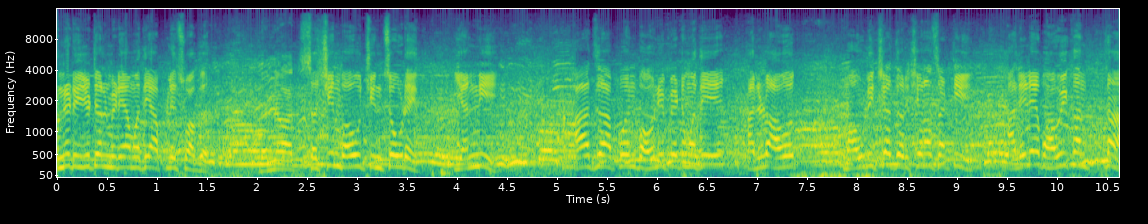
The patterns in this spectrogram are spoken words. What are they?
पुणे डिजिटल मीडियामध्ये आपले स्वागत. धन्यवाद. सचिन भाऊ चिंचवडे यांनी आज आपण भावनीपेठमध्ये आलेलो आहोत. माऊलीच्या दर्शनासाठी आलेल्या भाविकांना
